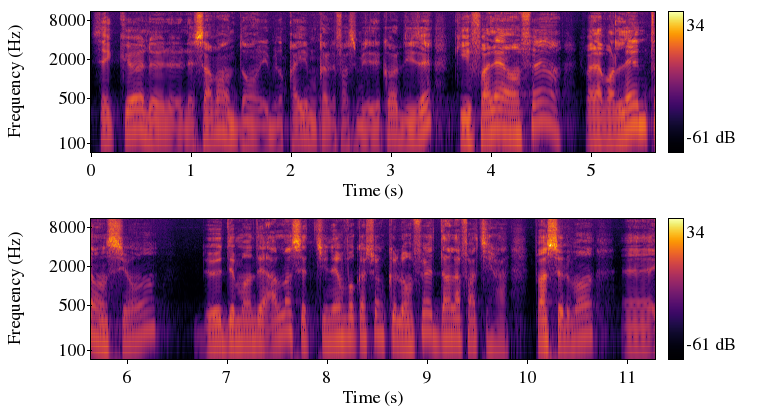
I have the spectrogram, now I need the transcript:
c'est que le, le, savant, dont Ibn Qayyim, quand il fasse miséricorde, disait qu'il fallait en faire, il fallait avoir l'intention de demander à Allah, c'est une invocation que l'on fait dans la Fatiha. Pas seulement euh,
